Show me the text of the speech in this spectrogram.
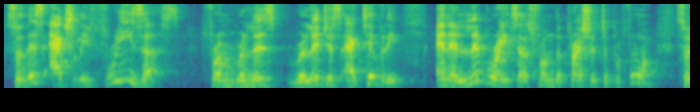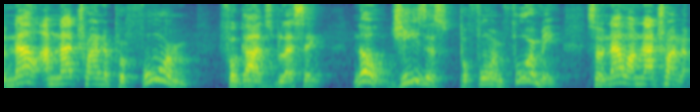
So this actually frees us from relig- religious activity and it liberates us from the pressure to perform. So now I'm not trying to perform for God's blessing. No, Jesus performed for me. So now I'm not trying to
